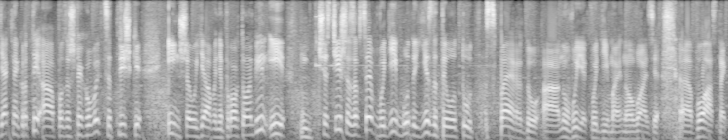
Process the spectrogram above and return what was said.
як не крути, а позашляховик це трішки інше уявлення про автомобіль, і частіше за все водій буде їздити отут спереду. А ну ви як водій має на увазі власник.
